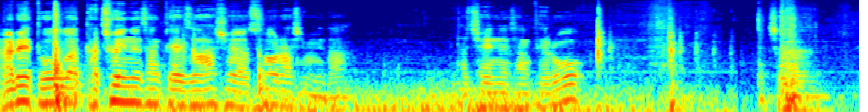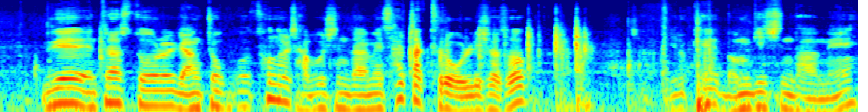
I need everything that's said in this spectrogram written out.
아래 도어가 닫혀 있는 상태에서 하셔야 수월하십니다. 닫혀 있는 상태로 자 위에 엔트라ンス 도어를 양쪽 손을 잡으신 다음에 살짝 들어 올리셔서 자, 이렇게 넘기신 다음에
